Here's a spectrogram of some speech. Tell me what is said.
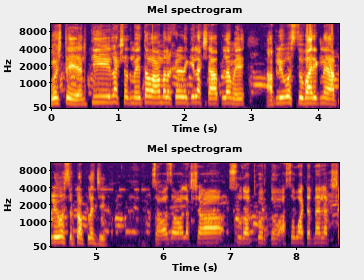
गोष्ट आहे. आणि ती लक्षात म्हणजे तेव्हा आम्हाला कळलं की लक्ष आपला म्हणजे आपली वस्तू बारीक नाही आपली वस्तू टॉपलाच आहे. जवा जवा लक्ष सुरुवात करतो. असं वाटत नाही लक्ष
